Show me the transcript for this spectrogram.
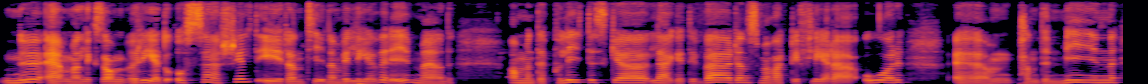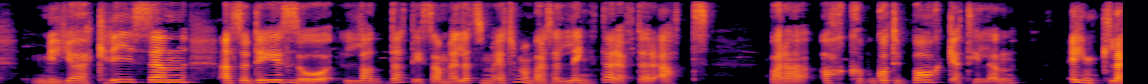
nu är man liksom redo och särskilt i den tiden vi lever i med ja, men det politiska läget i världen som har varit i flera år, eh, pandemin, miljökrisen. Alltså det är så laddat i samhället som jag tror man bara så längtar efter att bara kom, gå tillbaka till en enkla,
